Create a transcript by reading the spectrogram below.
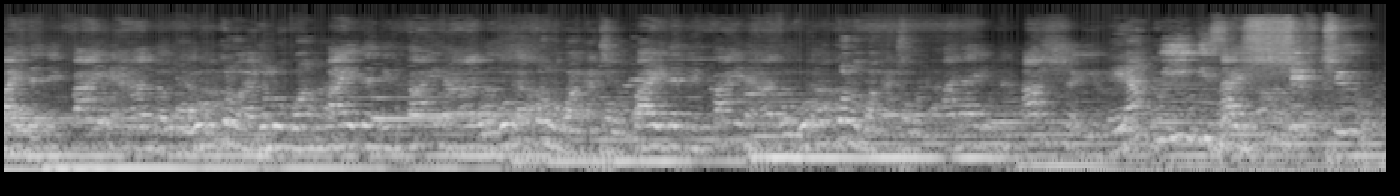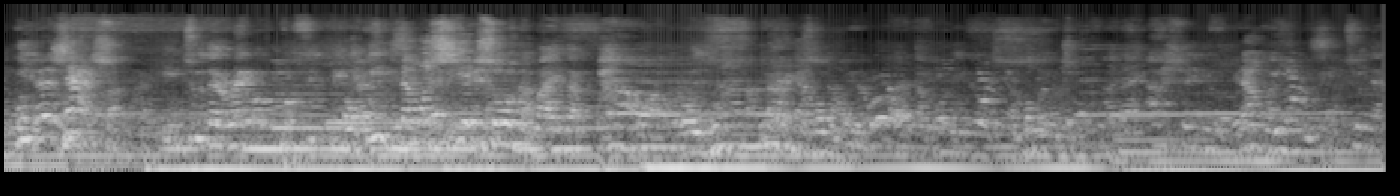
by the divine hand of God. obw'omukono bwa katonda ogwama by the divine hand of God, by the divine hand of God. obw'omukono gwa katonda And I usher you, I shift you. Kukyasa into the realm of possibility okuyingiza mu nsi y'ebisoboka by the power of the Holy Ghost. And I usher you into the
